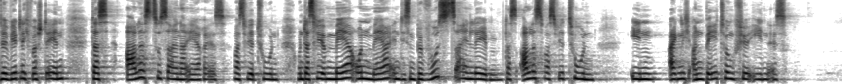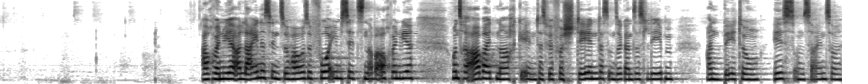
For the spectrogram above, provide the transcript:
wir wirklich verstehen, dass alles zu seiner Ehre ist, was wir tun. Und dass wir mehr und mehr in diesem Bewusstsein leben, dass alles, was wir tun, ihn eigentlich Anbetung für ihn ist. Auch wenn wir alleine sind zu Hause, vor ihm sitzen, aber auch wenn wir unserer Arbeit nachgehen, dass wir verstehen, dass unser ganzes Leben Anbetung ist und sein soll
